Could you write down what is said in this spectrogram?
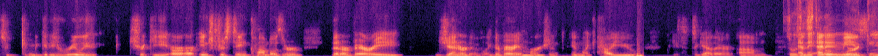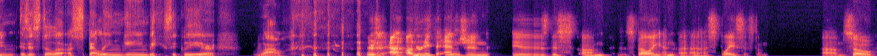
to get these really tricky or, or interesting combos that are that are very generative like they're very emergent in like how you piece it together um So is and it the still a word enemies- game? Is it still a, a spelling game basically? Or wow. there's an underneath the engine is this um, spelling and a, a splay system. Um, so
